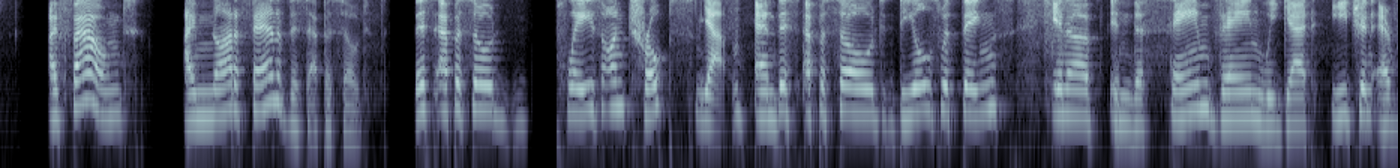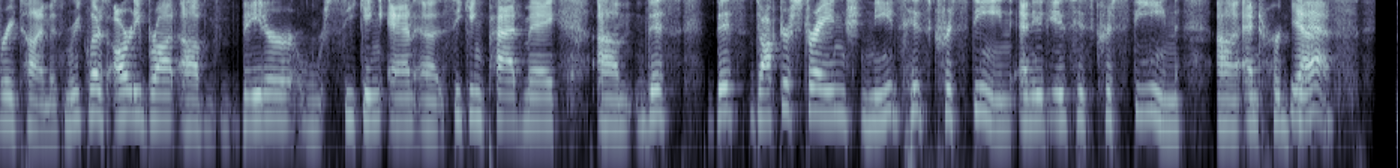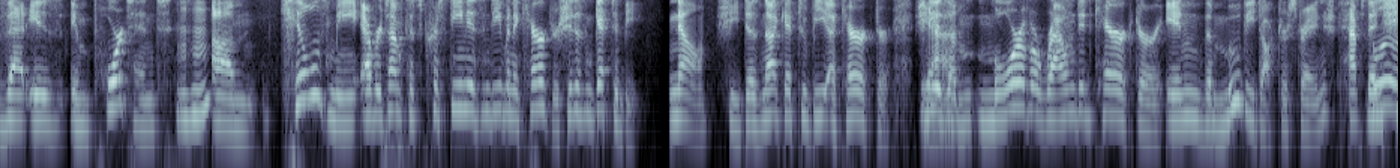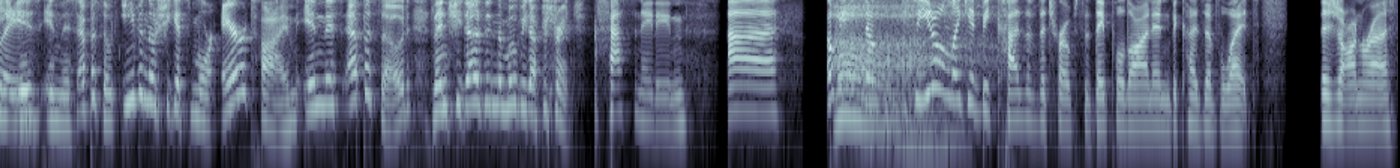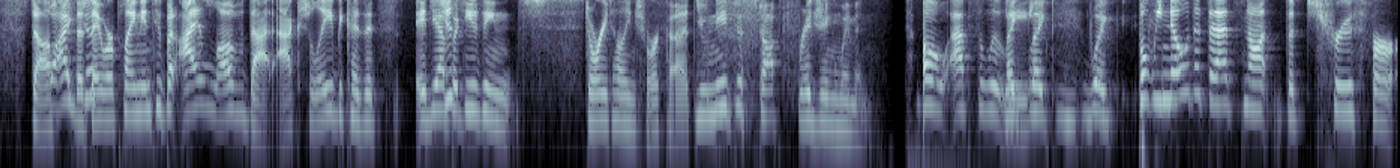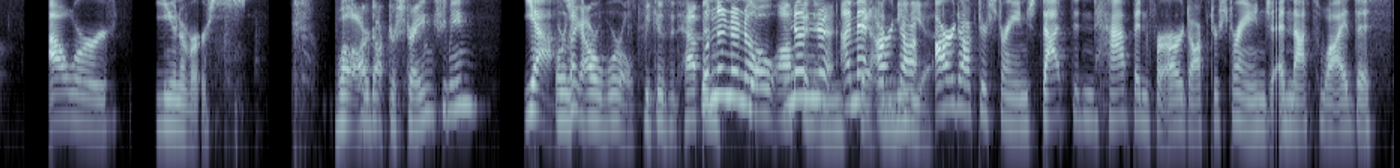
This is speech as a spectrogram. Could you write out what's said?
I found I'm not a fan of this episode. This episode plays on tropes. Yeah. and this episode deals with things in a in the same vein we get each and every time. As marie claire's already brought up vader seeking and uh, seeking padme um, this this doctor strange needs his christine and it is his christine uh, and her Yeah. death that is important hmm um kills me every time because christine isn't even a character. She doesn't get to be No. she does not get to be a character. She is a more of a rounded character in the movie Doctor Strange than she is in this episode, even though she gets more airtime in this episode than she does in the movie Doctor Strange. Fascinating. Uh okay, so so you don't like it because of the tropes that they pulled on and because of what the genre stuff Well, that they were playing into, but I love that actually because it's it's Yeah, just using storytelling shortcuts. You need to stop fridging women. oh, absolutely. Like, like, like. but we know that that's not the truth for our universe. Well, our Doctor Strange, you mean, Yeah. or like our world, because it well, happens no, no, no, so often. no, no, no. I meant our in doc our Doctor Strange. That didn't happen for our Doctor Strange, and that's why this.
